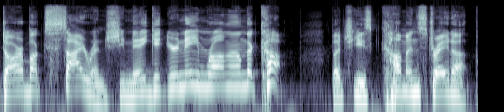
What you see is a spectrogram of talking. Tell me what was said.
Starbucks siren. She may get your name wrong on the cup, but she's coming straight up.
